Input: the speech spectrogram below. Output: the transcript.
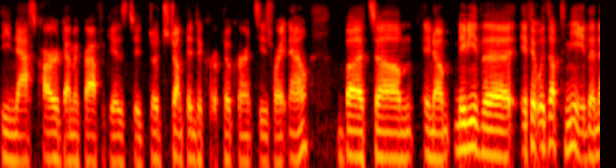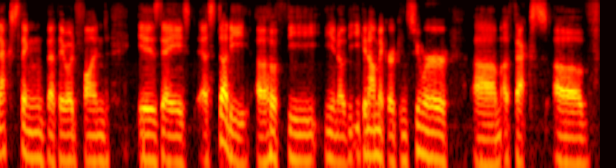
the NASCAR demographic is to, to jump into cryptocurrencies right now. But um, you know, maybe the if it was up to me, the next thing that they would fund is a, a study of the you know the economic or consumer um, effects of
